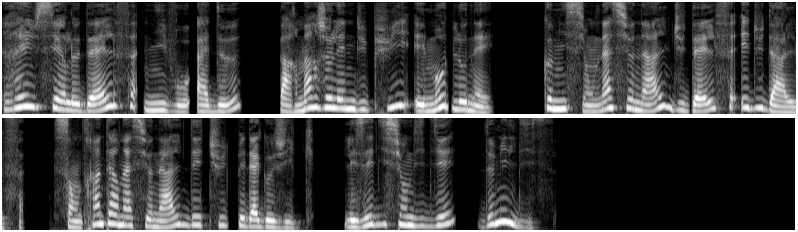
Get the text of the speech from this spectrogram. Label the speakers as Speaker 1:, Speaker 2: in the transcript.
Speaker 1: Réussir le DELF niveau A2 par Marjolaine Dupuis et Maud Launay. Commission nationale du DELF et du DALF. Centre international d'études pédagogiques. Les éditions Didier 2010.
